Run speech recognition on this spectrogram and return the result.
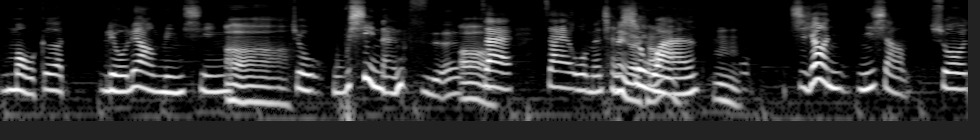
某个流量明星，啊，就吴姓男子啊。在、在我们城市玩，嗯。只要你你想说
